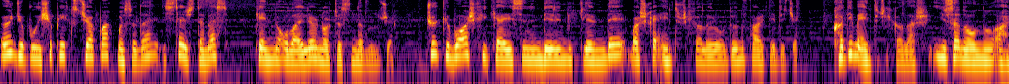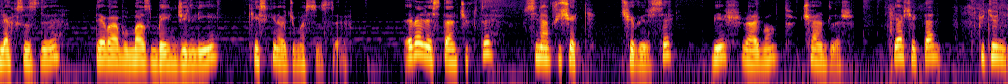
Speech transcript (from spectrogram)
önce bu işe pek sıcak bakmasa da ister istemez kendini olayların ortasında bulacak. Çünkü bu aşk hikayesinin derinliklerinde başka entrikalar olduğunu fark edecek. Kadim entrikalar, insanoğlunun ahlaksızlığı, deva bulmaz bencilliği, keskin acımasızlığı. Everest'ten çıktı Sinan Fişek çevirisi bir Raymond Chandler. Gerçekten bütün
